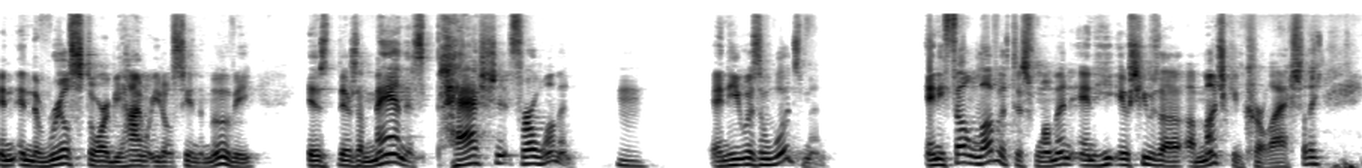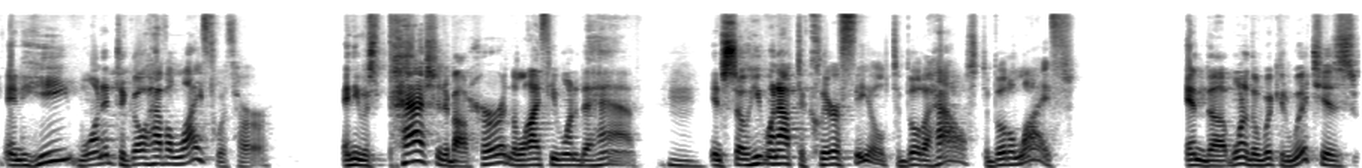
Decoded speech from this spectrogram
and, and the real story behind what you don't see in the movie, is there's a man that's passionate for a woman. Mm. And he was a woodsman. And he fell in love with this woman and he she was a, a munchkin girl actually. And he wanted to go have a life with her. And he was passionate about her and the life he wanted to have. Hmm. and so he went out to clear a field to build a house to build a life. And the, one of the wicked witches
